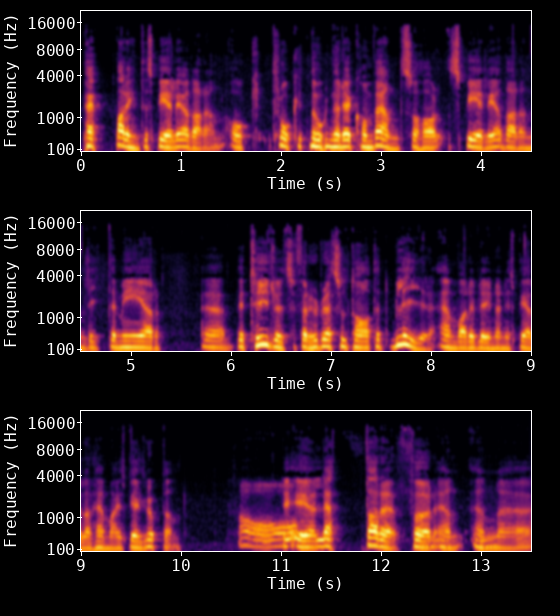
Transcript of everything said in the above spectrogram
peppar inte spelledaren. Och tråkigt nog när det är konvent så har spelledaren lite mer eh, betydelse för hur resultatet blir än vad det blir när ni spelar hemma i spelgruppen. Ja. Det är lättare för en, en, eh,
